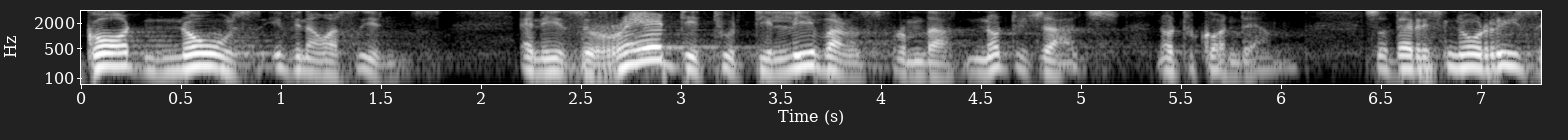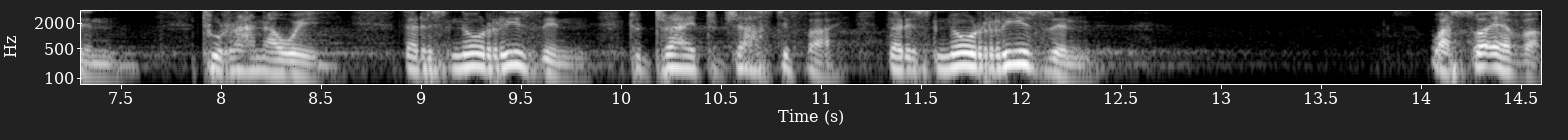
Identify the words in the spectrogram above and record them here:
God knows even our sins. And He's ready to deliver us from that, not to judge, not to condemn. So there is no reason to run away. There is no reason to try to justify. There is no reason whatsoever.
